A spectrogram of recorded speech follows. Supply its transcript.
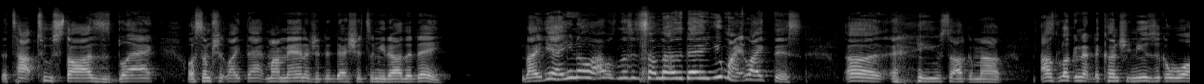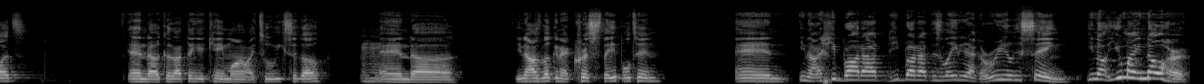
the top two stars is black or some shit like that. My manager did that shit to me the other day. Like, yeah, you know, I was listening to something the other day. You might like this. Uh, he was talking about. I was looking at the Country Music Awards, and because I think it came on like two weeks ago, Mhm. and uh, you know, I was looking at Chris Stapleton, and you know, he brought out he brought out this lady that could really sing. You know, you might know her.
